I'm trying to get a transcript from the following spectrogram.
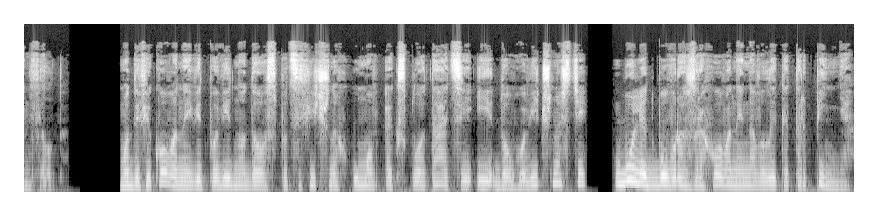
Enfield. Модифікований відповідно до специфічних умов експлуатації і довговічності, буліт був розрахований на велике терпіння,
